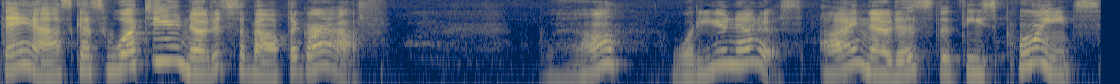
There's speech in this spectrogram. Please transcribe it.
they ask us, what do you notice about the graph? Well, what do you notice? I notice that these points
